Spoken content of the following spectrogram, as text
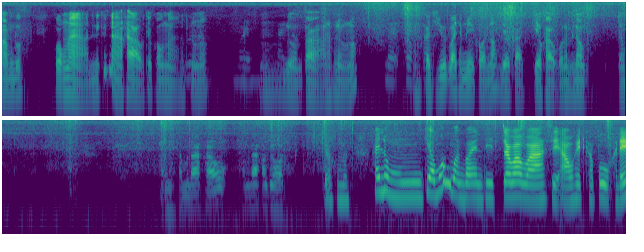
มามึงดูกองหน้านี่ขึ้นหน้าข้าวแต่กองหน้านะพี่น้องเนาะอืมรวมตานะพี่น้องเนาะกะจะยุดไว้ชำนี้ก่อนเนาะเดี๋ยวกะเกี่ยวข้าวก่อนนะพี่น้องจังนี่ธรรมดาเขาธรรมดาเขาหยอดเกี่ยวขมุนให้ลุมเกี่ยวมุ่นหมนบแอนที่จะว่าว่าสิเอาเห็ดข้าวปลูกค่ะเด้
